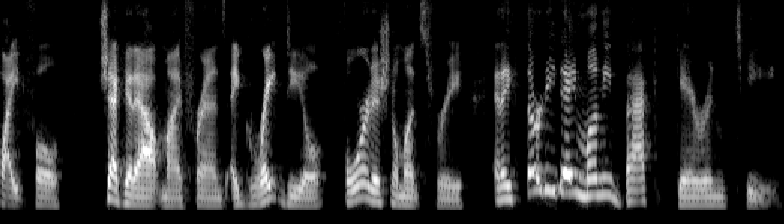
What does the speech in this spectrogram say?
fightful. Check it out, my friends. A great deal, four additional months free, and a 30 day money back guarantee.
